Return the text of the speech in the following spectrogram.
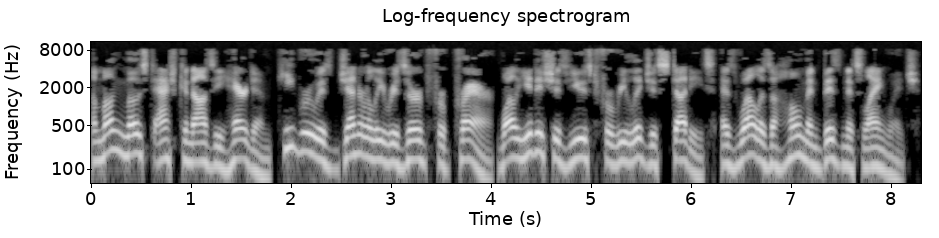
Among most Ashkenazi Haredim, Hebrew is generally reserved for prayer, while Yiddish is used for religious studies, as well as a home and business language.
